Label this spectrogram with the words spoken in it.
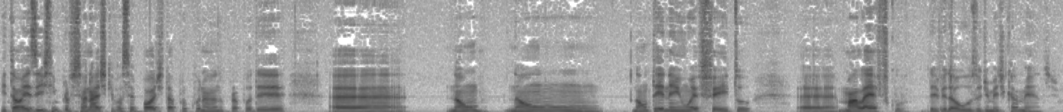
Então, existem profissionais que você pode estar procurando para poder é, não, não, não ter nenhum efeito é, maléfico devido ao uso de medicamentos.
